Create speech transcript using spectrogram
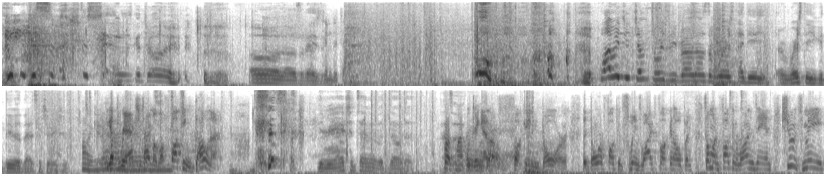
he just smashed the shit out of his controller. Oh, that was amazing. Why would you jump towards me, bro? That was the worst idea or worst thing you could do in that situation. Oh, Okay. no. We got the reaction time of a fucking donut. the reaction time of a donut. Fuck my a, Looking at a fucking door. The door fucking swings wide fucking open. Someone fucking runs in, shoots me,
